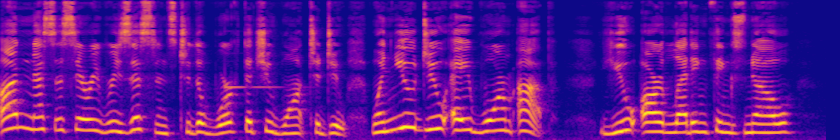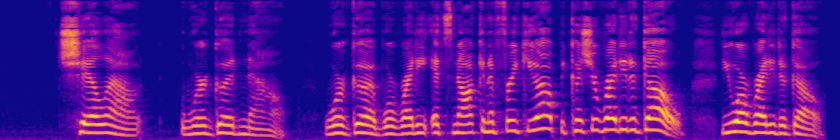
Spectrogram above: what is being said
unnecessary resistance to the work that you want to do. When you do a warm up, you are letting things know chill out. We're good now. We're good. We're ready. It's not going to freak you out because you're ready to go. You are ready to go.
